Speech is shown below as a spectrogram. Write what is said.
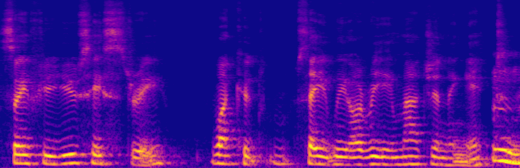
So if you use history, one could say we are reimagining it.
